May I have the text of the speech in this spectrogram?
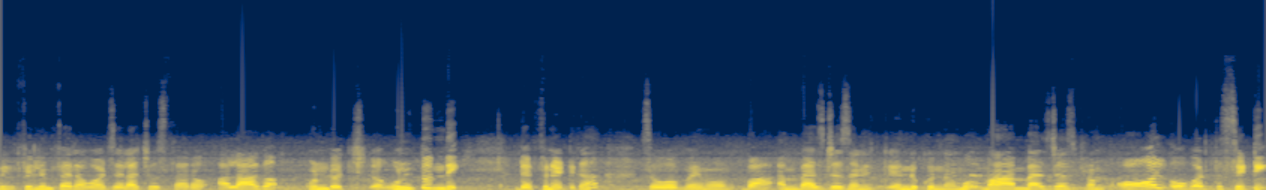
మీకు ఫిలింఫేర్ అవార్డ్స్ ఎలా చూస్తారో అలాగా ఉండొచ్చు ఉంటుంది. డెఫినెట్గా సో మేము మా అంబాసిడర్స్ అని ఎన్నుకున్నాము. మా ambassadors from all over the city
